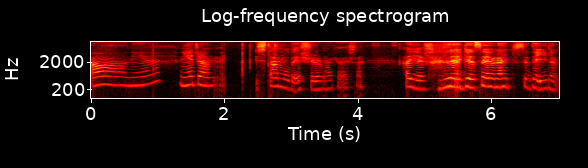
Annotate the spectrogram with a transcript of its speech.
Aa niye? Niye can İstanbul'da yaşıyorum arkadaşlar. Hayır, LGS öğrencisi değilim.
